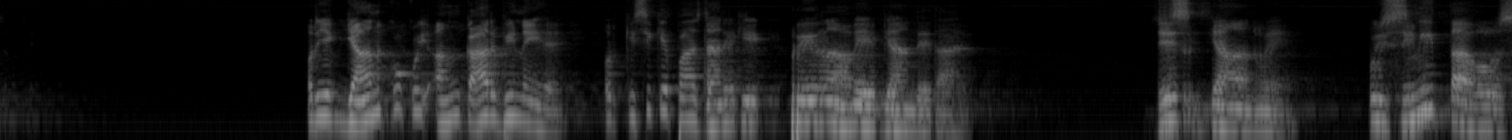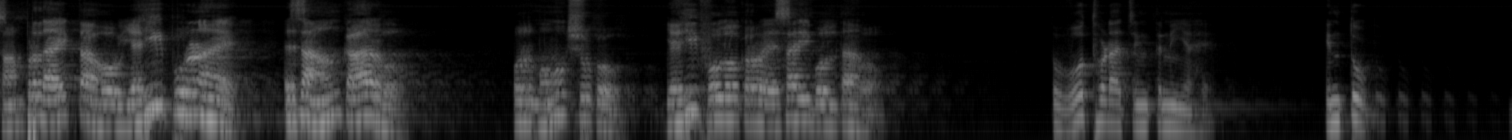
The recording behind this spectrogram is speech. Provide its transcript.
और ये ज्ञान को कोई अहंकार भी नहीं है। और किसी के पास जाने की प्रेरणा हमें एक ज्ञान देता है। जिस ज्ञान में कोई सीमितता हो सांप्रदायिकता हो यही पूर्ण है ऐसा अहंकार हो और मोमुक्षु को यही फॉलो करो ऐसा ही बोलता हो तो वो थोड़ा चिंतनीय है। किंतु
